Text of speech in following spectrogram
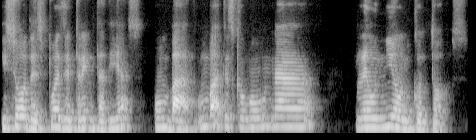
Hizo después de 30 días un bat. Un bat es como una reunión con todos.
